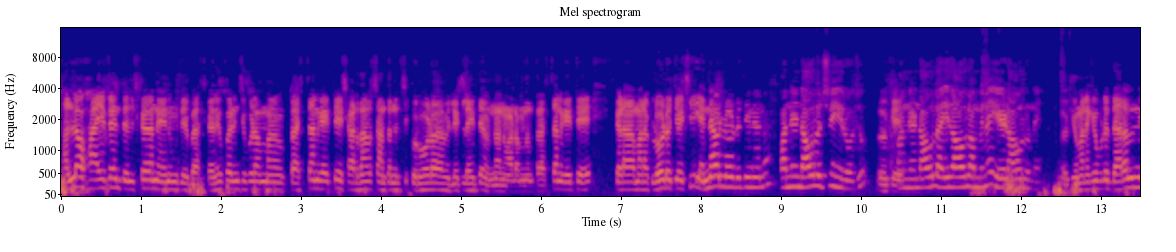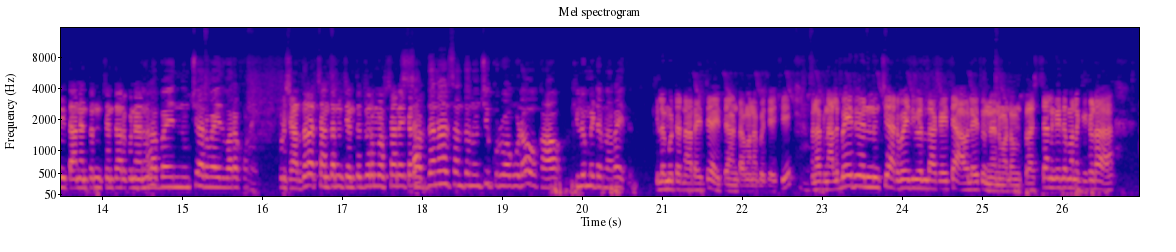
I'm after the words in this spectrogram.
Hello hi friend తెలుసు కదా నేను మీ భాస్కర్. ఇప్పటి నుంచి కూడా మనం ప్రస్తుతానికి అయితే షర్దాన సంత నుంచి కురుగోడ విలేజ్లో అయితే ఉన్నాను అనమాట మనం ప్రస్తుతానికి అయితే ఇక్కడ మనకు లోడ్ వచ్చేసి ఎన్ని ఆవులు లోడ్ నేను పన్నెండు ఆవులు వచ్చినాయి ఈ రోజు. ఓకే. పన్నెండు ఆవులు ఐదు ఆవులు అమ్మినా ఏడు ఆవులు ఉన్నాయి. ఓకే మనకి ఇప్పుడు ధరలని తాను ఎంత నుంచి ఎంత వరకు నలభై ఐదు నుంచి అరవై ఐదు వరకు ఉన్నాయి. ఇప్పుడు షర్దాన సంత నుంచి ఎంత దూరం వస్తాను సర్దనార్ సంత నుంచి కురువ కూడా ఒక కిలోమీటర్ నర అవుతుంది. కిలోమీటర్ నర అయితే అయితే అంట మనకు వచ్చేసి. మనకు నలభై ఐదు వేల నుంచి అరవై ఐదు వేల దాకా అయితే ఆవులు అయితే ఉన్నాయన్నమాట ప్రస్తుతానికి అయితే మనకి ఇక్కడ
